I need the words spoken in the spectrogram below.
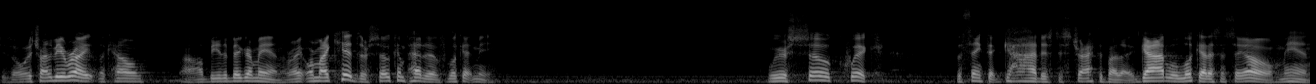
She's always trying to be right. Look how I'll be the bigger man, right? Or my kids are so competitive. Look at me. We are so quick to think that God is distracted by that. God will look at us and say, oh, man,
